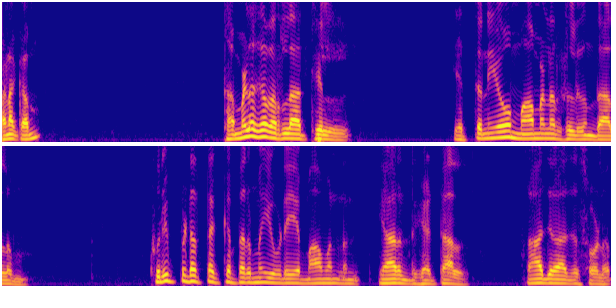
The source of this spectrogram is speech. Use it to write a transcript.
வணக்கம். தமிழக வரலாற்றில் எத்தனையோ மாமன்னர்கள் இருந்தாலும் குறிப்பிடத்தக்க பெருமையுடைய மாமன்னன் யார் என்று கேட்டால் ராஜராஜ சோழர்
